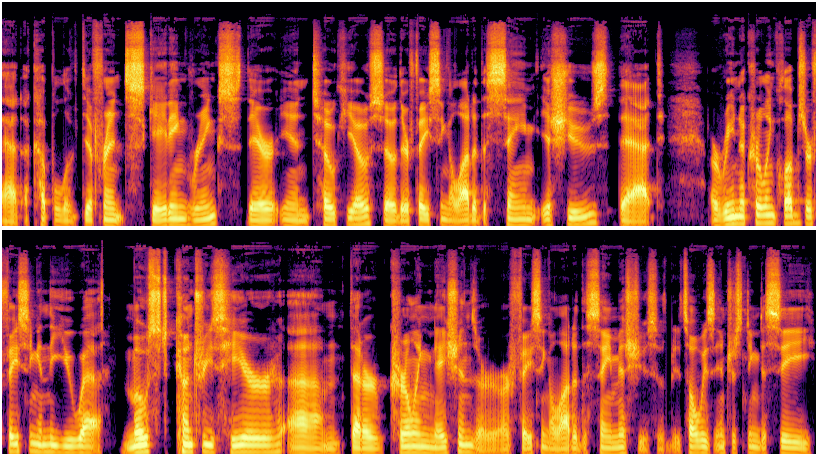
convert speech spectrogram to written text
at a couple of different skating rinks there in Tokyo. So they're facing a lot of the same issues that arena curling clubs are facing in the U.S. Most countries here um, that are curling nations are, are, facing a lot of the same issues. It's always interesting to see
